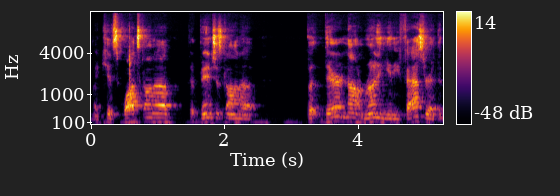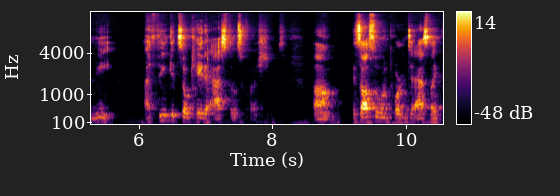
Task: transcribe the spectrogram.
my kid's squat's gone up, their bench has gone up, but they're not running any faster at the meet. I think it's okay to ask those questions. Um, it's also important to ask, like,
